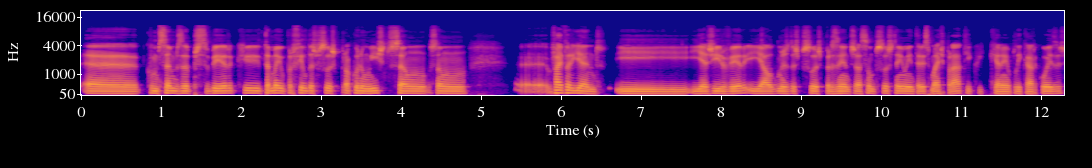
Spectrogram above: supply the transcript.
uh, começamos a perceber que também o perfil das pessoas que procuram isto são, são vai variando e, e é ver e algumas das pessoas presentes já são pessoas que têm um interesse mais prático e que querem aplicar coisas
